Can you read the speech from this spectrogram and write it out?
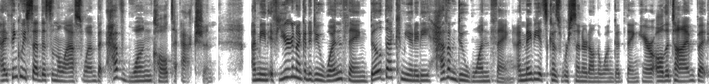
I think we said this in the last one, but have one call to action. I mean, if you're not going to do one thing, build that community, have them do one thing. And maybe it's because we're centered on the one good thing here all the time. But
